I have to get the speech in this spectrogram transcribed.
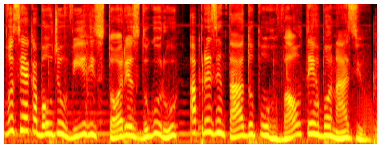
Você acabou de ouvir Histórias do Guru, apresentado por Walter Bonásio.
